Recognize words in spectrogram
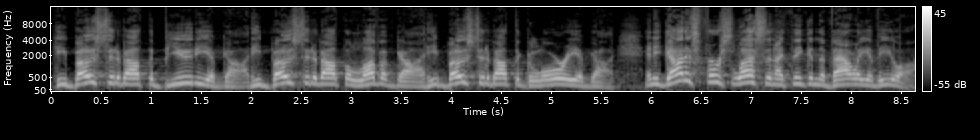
He boasted about the beauty of God. He boasted about the love of God. He boasted about the glory of God. And he got his first lesson, I think, in the valley of Elah.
